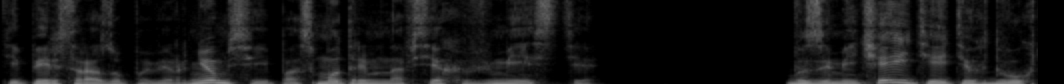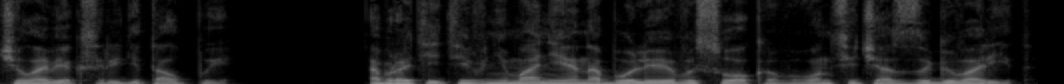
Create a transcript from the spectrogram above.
Теперь сразу повернемся и посмотрим на всех вместе. Вы замечаете этих двух человек среди толпы? Обратите внимание на более высокого, он сейчас заговорит.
